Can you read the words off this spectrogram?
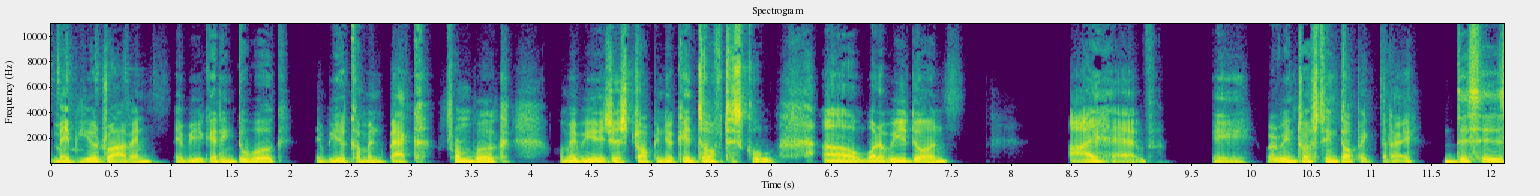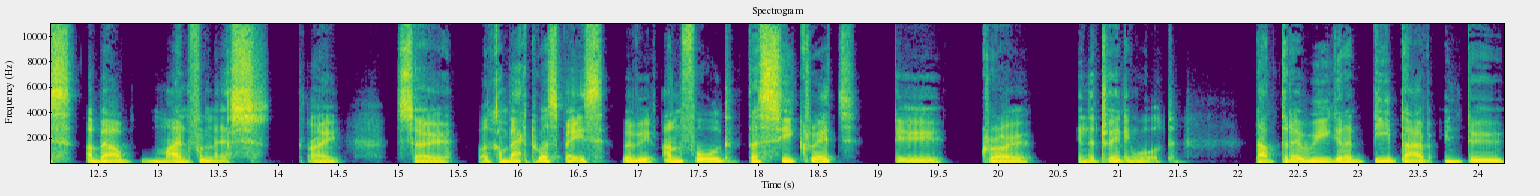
maybe you're driving, maybe you're getting to work, maybe you're coming back from work, or maybe you're just dropping your kids off to school. Uh, whatever you're doing, I have a very interesting topic today. This is about mindfulness, right? So, welcome back to a space where we unfold the secret to grow in the trading world. Now, today we're going to deep dive into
